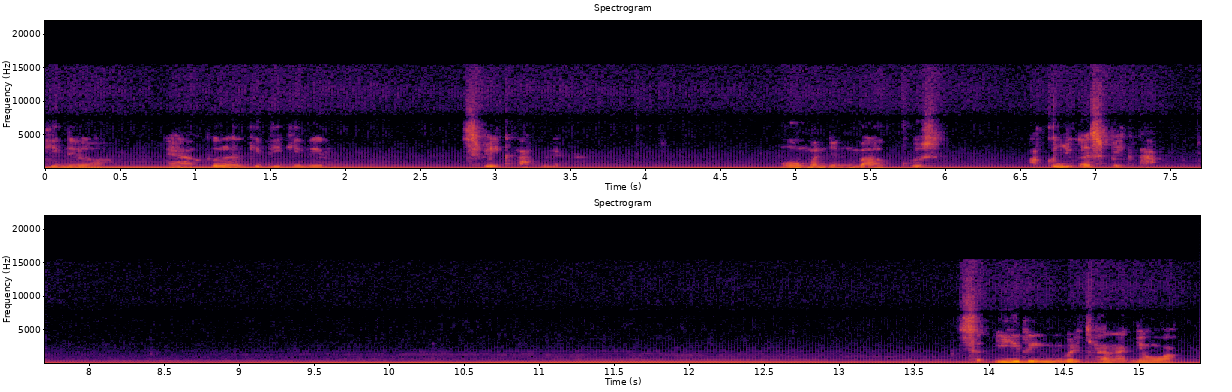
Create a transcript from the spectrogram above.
gini loh ya aku lagi di gini loh speak up ya momen yang bagus aku juga speak up. Seiring berjalannya waktu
